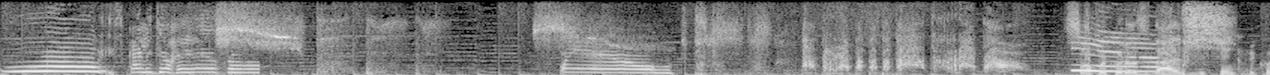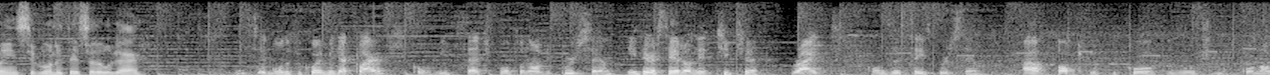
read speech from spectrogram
Uh, Scarlett Johansson! Só por curiosidade, quem que ficou em segundo e terceiro lugar? Em segundo ficou Emilia Clarke, com 27,9%. Em terceiro, a Letitia Wright, com 16%. A Tóquio ficou em último, com 9%.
